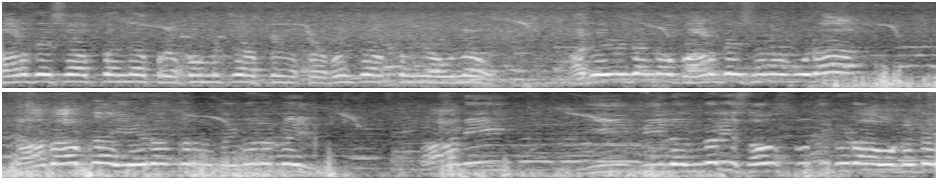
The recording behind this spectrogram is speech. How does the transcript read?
భారతదేశ వ్యాప్తంగా ప్రపంచవ్యాప్తంగా ప్రపంచవ్యాప్తంగా ఉన్నాం. అదేవిధంగా భారతదేశంలో కూడా దాదాపుగా ఏడు వందల తెగలు ఉన్నాయి. కానీ ఈ వీళ్ళందరి సంస్కృతి కూడా ఒకటే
